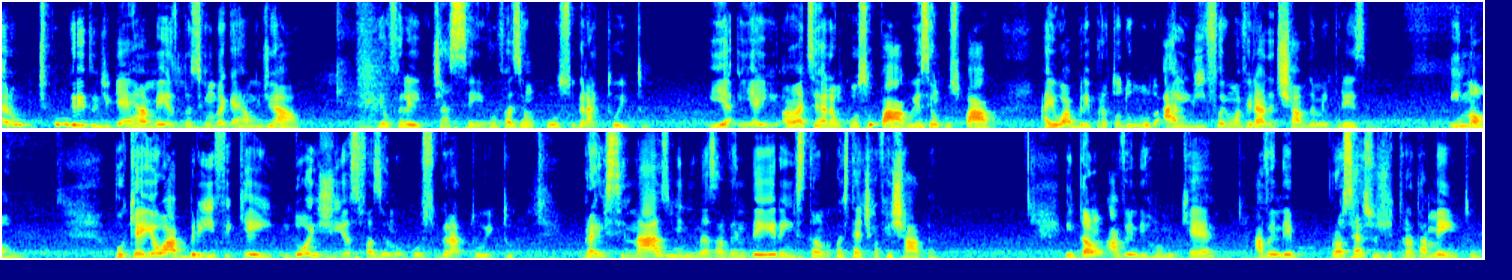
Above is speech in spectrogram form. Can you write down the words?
era um, tipo um grito de guerra mesmo, da Segunda Guerra Mundial. E eu falei, já sei, vou fazer um curso gratuito. E, e aí, antes era um curso pago, ia ser um curso pago. Aí eu abri para todo mundo. Ali foi uma virada de chave da minha empresa. Enorme. Porque aí eu abri, fiquei dois dias fazendo um curso gratuito para ensinar as meninas a venderem estando com a estética fechada. Então, a vender home care, a vender processos de tratamento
